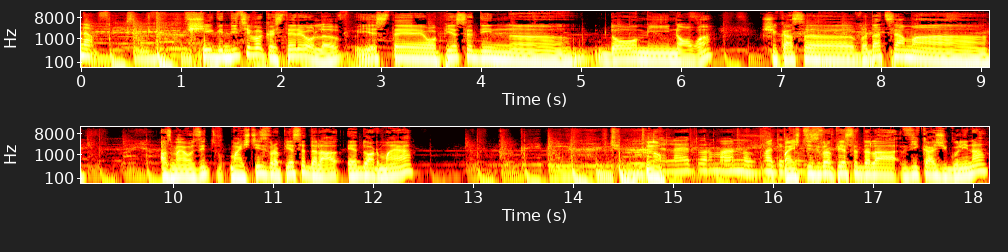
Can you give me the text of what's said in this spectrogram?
Da. Și gândiți-vă că Stereo Love este o piesă din uh, 2009 și ca să vă dați seama ați mai auzit, mai știți vreo piesă de la Eduard Maia? Nu. De la Edward Man, nu. Adică... Mai știți vreo piesă de la Vica Jigulina?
